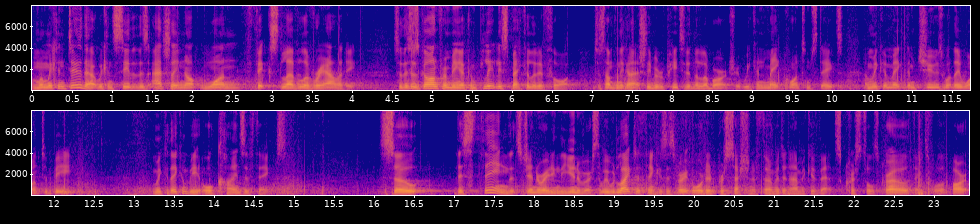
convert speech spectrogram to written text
And when we can do that, we can see that there's actually not one fixed level of reality. So this has gone from being a completely speculative thought to something that can actually be repeated in the laboratory. We can make quantum states, and we can make them choose what they want to be. Can, they can be all kinds of things. So this thing that's generating the universe that we would like to think is this very ordered procession of thermodynamic events. Crystals grow, things fall apart.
